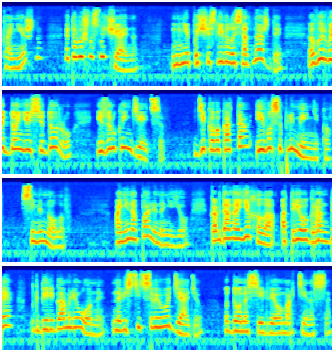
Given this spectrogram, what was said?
Конечно, это вышло случайно. Мне посчастливилось однажды вырвать Донью Сидору из рук индейцев, дикого кота и его соплеменников, семинолов. Они напали на нее, когда она ехала от Рио-Гранде к берегам Леоны навестить своего дядю, Дона Сильвио Мартинеса.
